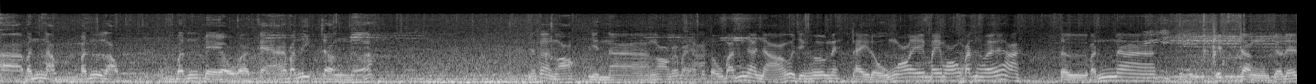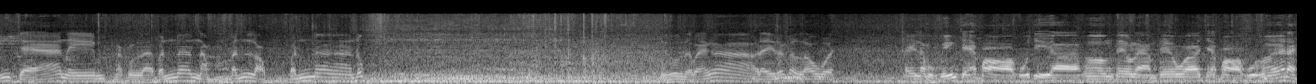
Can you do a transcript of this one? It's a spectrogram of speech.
à, bánh nậm bánh lọc bánh bèo và cả bánh ít trần nữa. Rất là ngon nhìn à, ngon các bạn cái tủ bánh nhỏ nhỏ của chị Hương đây đầy đủ mấy mấy món bánh Huế ha từ bánh à, ít trần cho đến chả nem hoặc là bánh à, nậm bánh lọc bánh à, đúc. Chị Hương đã bán à, ở đây rất là lâu rồi. Đây là một miếng chả bò của chị à, Hương theo làm theo à, chả bò của Huế đây.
